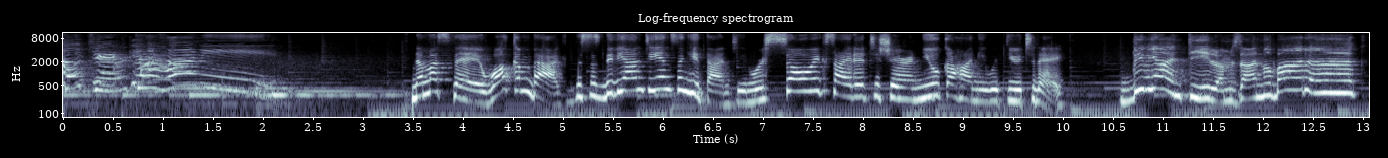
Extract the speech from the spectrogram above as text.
Culture Kahani! Namaste, welcome back. This is Divyanti and Sangeeta and we're so excited to share a new kahani with you today. Divyanti, Ramzan Mubarak.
